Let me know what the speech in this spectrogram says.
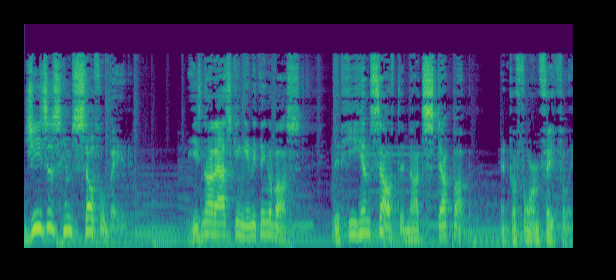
Jesus himself obeyed. He's not asking anything of us that he himself did not step up and perform faithfully.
